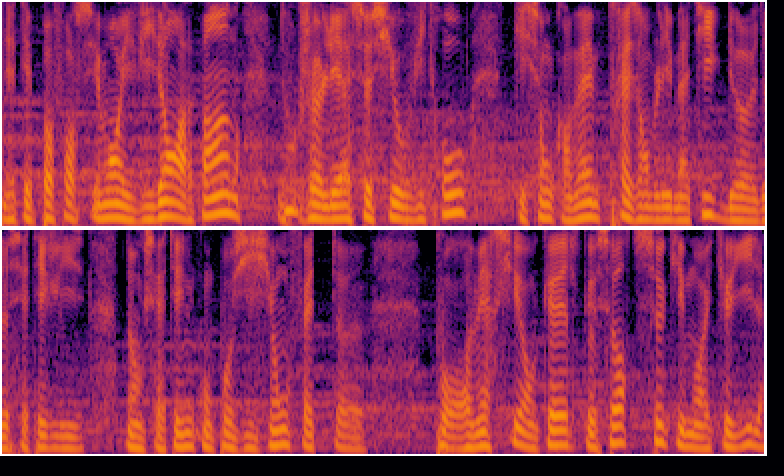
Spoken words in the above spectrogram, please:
n'était pas forcément évident à peindre, donc je l'ai associé aux vitraux, qui sont quand même très emblématiques de, cette église. Donc été une composition faite... pour remercier en quelque sorte ceux qui m'ont accueilli là.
